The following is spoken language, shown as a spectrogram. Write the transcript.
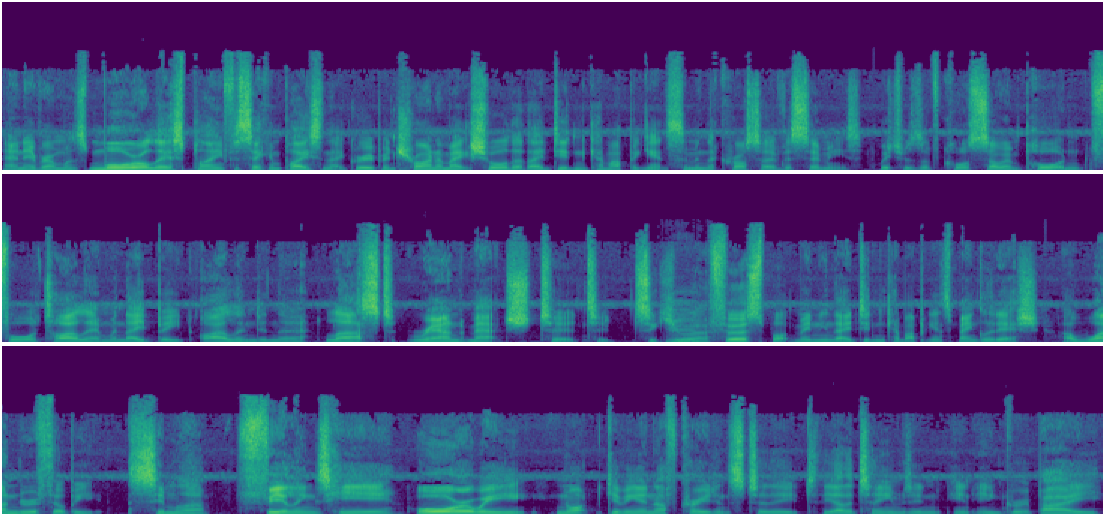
and everyone was more or less playing for second place in that group and trying to make sure that they didn't come up against them in the crossover semis, which was, of course, so important for Thailand when they beat Ireland in the last last round match to, to secure mm. a first spot, meaning they didn't come up against Bangladesh. I wonder if there'll be similar feelings here, or are we not giving enough credence to the to the other teams in, in, in Group A?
